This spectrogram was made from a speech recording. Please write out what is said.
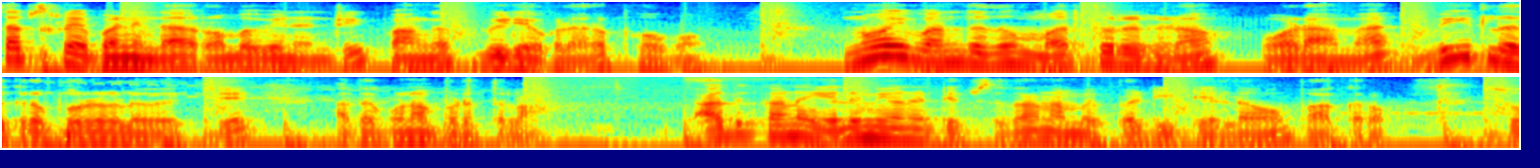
சப்ஸ்கிரைப் பண்ணியிருந்தால் ரொம்பவே நன்றி. வாங்க வீடியோக்குள்ளார போவோம். நோய் வந்ததும் மருத்துவர்களிடம் ஓடாமல் வீட்டில் இருக்கிற பொருட்களை வச்சு அதை குணப்படுத்தலாம். அதுக்கான எளிமையான டிப்ஸ் தான் நம்ம இப்போ டீட்டெயிலாகவும் பார்க்குறோம். ஸோ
